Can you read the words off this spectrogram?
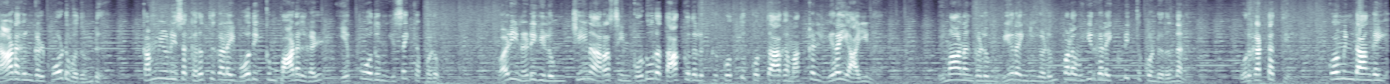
நாடகங்கள் போடுவதுண்டு. கம்யூனிச கருத்துக்களை போதிக்கும் பாடல்கள் எப்போதும் இசைக்கப்படும். வழிநெடுகிலும் சீன அரசின் கொடூர தாக்குதலுக்கு கொத்து கொத்தாக மக்கள் இரையாயினர். விமானங்களும் வீரங்கிகளும் பல உயிர்களை குடித்துக் கொண்டிருந்தன. ஒரு கட்டத்தில் கோமிண்டாங்கை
